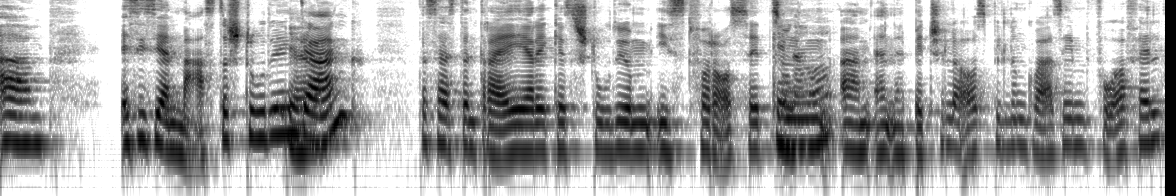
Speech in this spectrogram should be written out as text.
Ähm, es ist ja ein Masterstudiengang. Ja. Das heißt, ein dreijähriges Studium ist Voraussetzung, genau. ähm, eine Bachelor-Ausbildung quasi im Vorfeld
